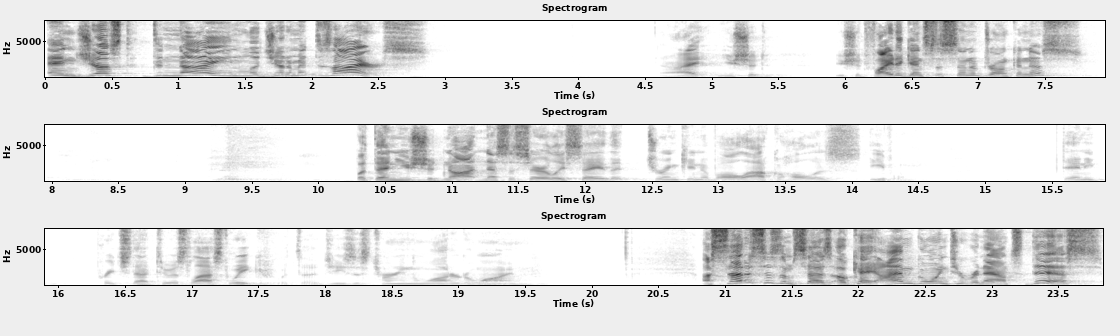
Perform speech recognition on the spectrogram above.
and just denying legitimate desires. All right? You should, you should fight against the sin of drunkenness. But then you should not necessarily say that drinking of all alcohol is evil. Danny preached that to us last week with Jesus turning the water to wine. Asceticism says, okay, I'm going to renounce this,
